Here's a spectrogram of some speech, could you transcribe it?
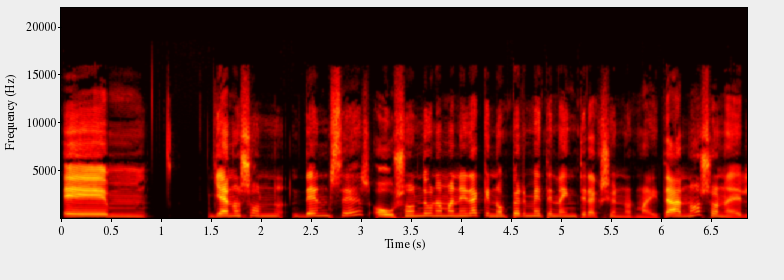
eh, ja no són denses o ho són d'una manera que no permeten la interacció en normalitat, no? Són el,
